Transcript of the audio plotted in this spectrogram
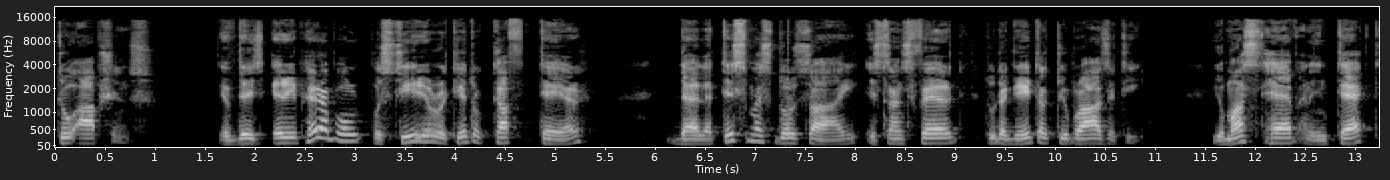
two options. If there is irreparable posterior rotator cuff tear, the latissimus dorsi is transferred to the greater tuberosity. You must have an intact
